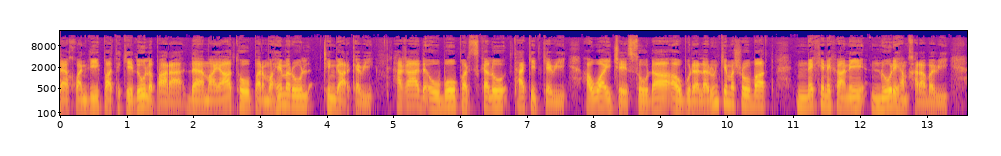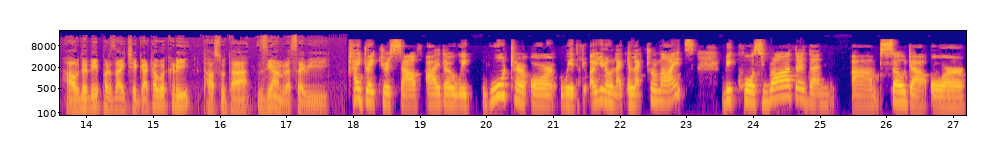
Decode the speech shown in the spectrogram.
د خوندي پاتې کېدو لپاره د مایعاتو پر مهم رول ټینګار کوي. هغه د اوبو پر څکلو تاکید کوي او وایي چې سوډا او بوره لرونکي مشروبات نښې نښانې نورې هم خرابوي او د دې پر ځای چې ګټه وکړي تاسو ته زیان رسوي. hydrate yourself either with water or with uh, you know like electrolytes because rather than um, soda or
